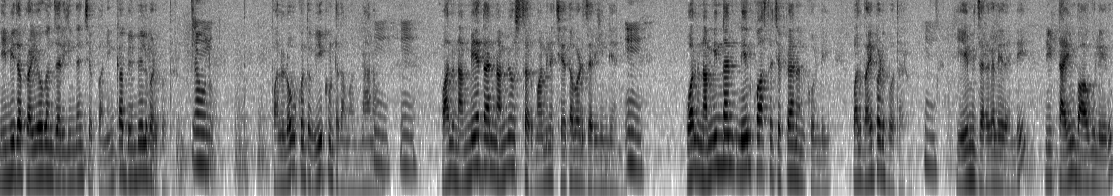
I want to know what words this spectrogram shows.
నీ మీద ప్రయోగం జరిగింది అని చెప్పాను. ఇంకా బెంబేలు పడిపోతారు. అవును. వాళ్ళలో కొంత వీక్ ఉంటుందమ్మా జ్ఞానం. హ్మ్. వాళ్ళు నమ్మే దాన్ని నమ్మి వస్తారు. మా మీద చేతబడి జరిగింది అని. వాళ్ళు నమ్మిన దానికి నేను కాస్త చెప్పాను అనుకోండి వాళ్ళు భయపడిపోతారు. ఏమి జరగలేదండి. నీ టైం బాగులేదు.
